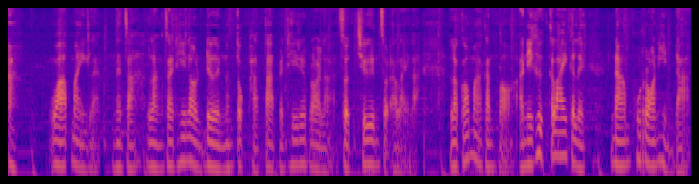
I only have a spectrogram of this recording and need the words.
อะวาร์ปมาอีกแล้วนะจ๊ะ หลังจากที่เราเดินน้ำตกผาตัดเป็นที่เรียบร้อยละสดชื่นสดอะไรละแล้วก็มากันต่อ อันนี้คือใกล้กันเลย น้ำพุร้อนหินดาด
